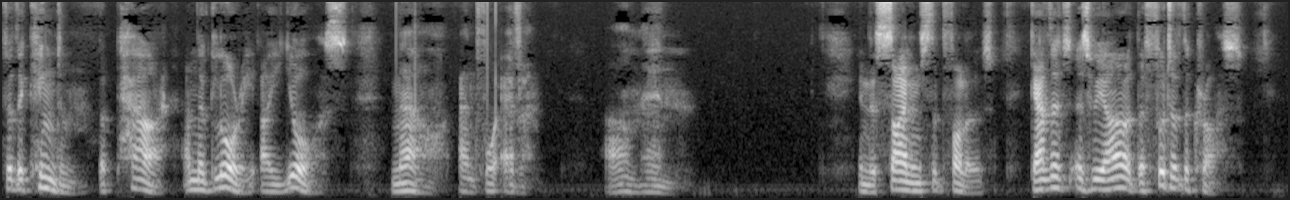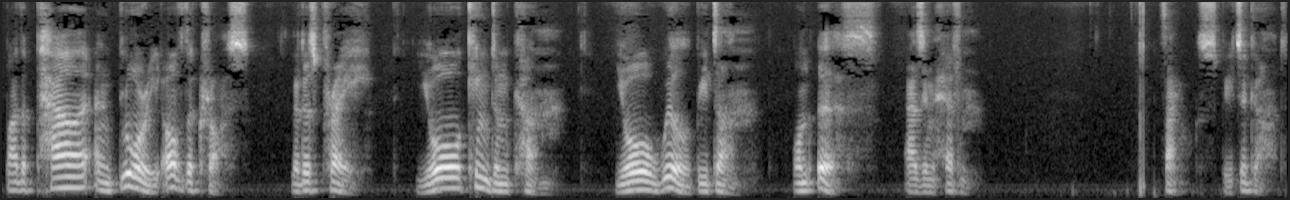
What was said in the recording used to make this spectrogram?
For the kingdom, the power, and the glory are yours, now and for ever. Amen. In the silence that follows, gathered as we are at the foot of the cross, by the power and glory of the cross, let us pray, Your kingdom come, Your will be done, on earth as in heaven. Thanks be to God.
